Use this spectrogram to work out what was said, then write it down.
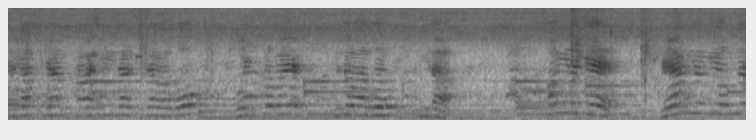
불가피한 사실이다 주장하고 고의성을 부정하고 있습니다. 성인에게 대항력이 없는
